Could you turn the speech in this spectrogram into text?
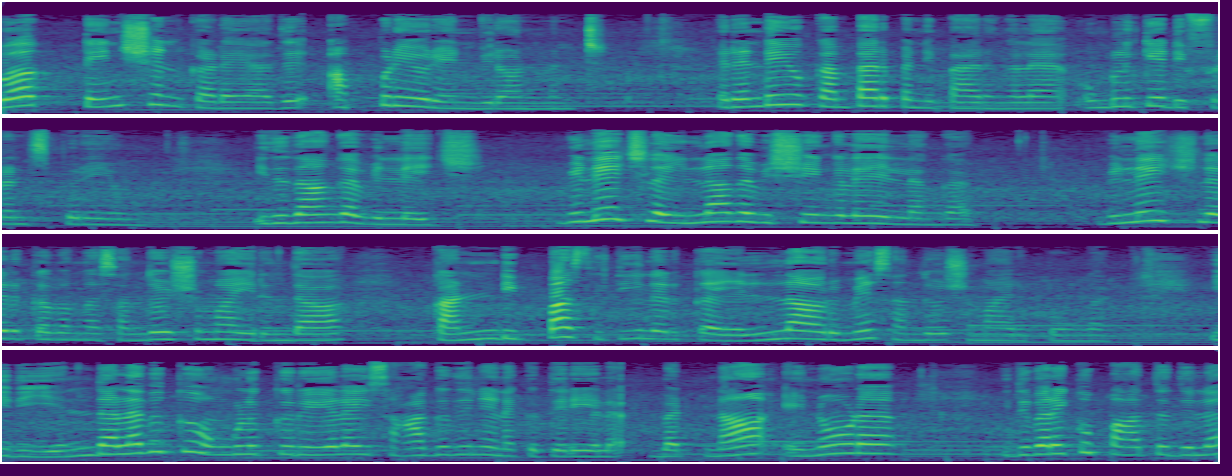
ஒர்க் டென்ஷன் கிடையாது. அப்படி ஒரு என்விரான்மெண்ட் ரெண்டையும் கம்பேர் பண்ணி பாருங்களேன். உங்களுக்கே டிஃப்ரென்ஸ் புரியும். இதுதாங்க வில்லேஜ் வில்லேஜில் இல்லாத விஷயங்களே இல்லைங்க. வில்லேஜில் இருக்கவங்க சந்தோஷமாக இருந்தால் கண்டிப்பாக சிட்டியில் இருக்க எல்லாருமே சந்தோஷமாக இருப்போங்க. இது எந்த அளவுக்கு உங்களுக்கு ரியலைஸ் ஆகுதுன்னு எனக்கு தெரியலை. பட் நான் என்னோட இது வரைக்கும் பார்த்ததில்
